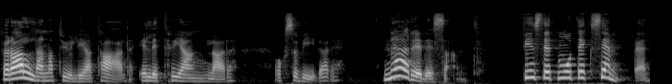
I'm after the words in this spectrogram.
för alla naturliga tal eller trianglar och så vidare? När är det sant? Finns det ett motexempel?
